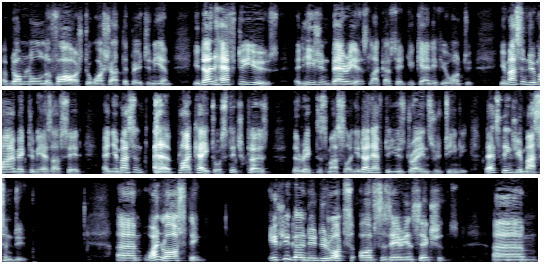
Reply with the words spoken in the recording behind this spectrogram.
abdominal lavage to wash out the peritoneum. You don't have to use adhesion barriers, like I've said. You can if you want to. You mustn't do myomectomy, as I've said, and you mustn't plicate or stitch closed the rectus muscle, and you don't have to use drains routinely. That's things you mustn't do. Um, one last thing. If you're going to do lots of cesarean sections, um,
